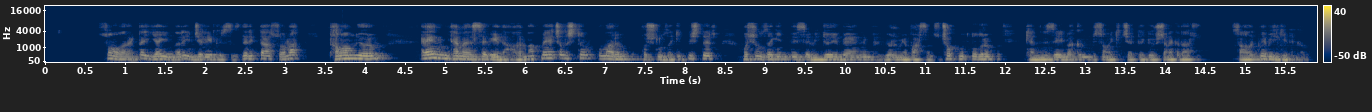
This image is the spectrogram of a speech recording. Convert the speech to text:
Son olarak da yayınları inceleyebilirsiniz. Dedikten sonra tamamlıyorum. En temel seviyede anlatmaya çalıştım. Umarım hoşunuza gitmiştir. Hoşunuza gittiyse videoyu beğenip yorum yaparsanız çok mutlu olurum. Kendinize iyi bakın. Bir sonraki chatte görüşene kadar sağlık ve bilgiyle kalın.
